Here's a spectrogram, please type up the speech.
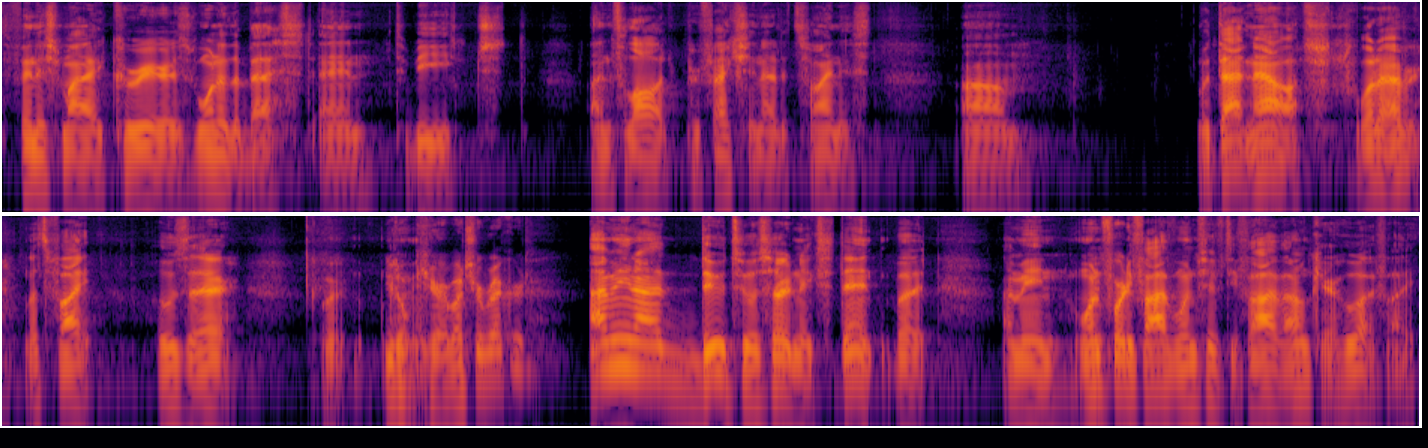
To finish my career as one of the best and to be just unflawed, perfection at its finest. Um, with that now, whatever. Let's fight. Who's there? Or- You don't care about your record? I mean, I do to a certain extent, but I mean, 145, 155, I don't care who I fight.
